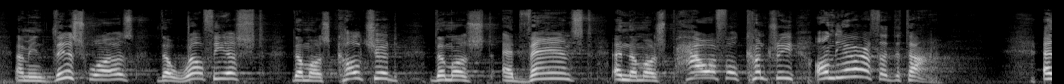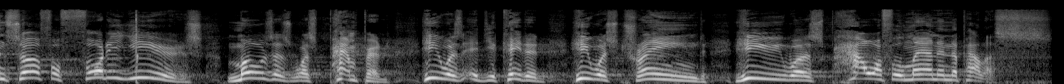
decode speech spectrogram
I mean, this was the wealthiest, the most cultured, the most advanced, and the most powerful country on the earth at the time. And so for 40 years, Moses was pampered. He was educated. He was trained. He was powerful man in the palace.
